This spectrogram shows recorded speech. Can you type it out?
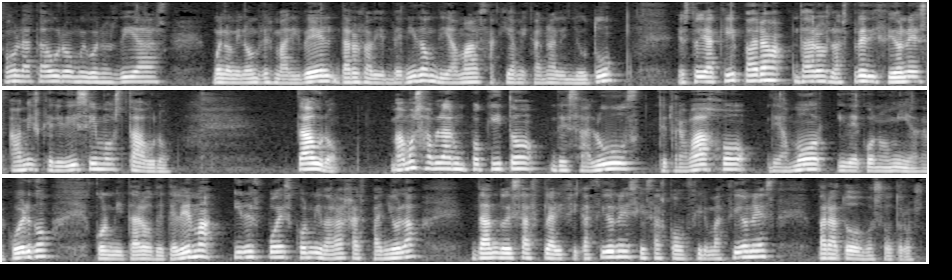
Hola Tauro, muy buenos días. Bueno, mi nombre es Maribel, daros la bienvenida un día más aquí a mi canal en YouTube. Estoy aquí para daros las predicciones a mis queridísimos Tauro. Tauro, vamos a hablar un poquito de salud, de trabajo, de amor y de economía, ¿de acuerdo? Con mi tarot de telema y después con mi baraja española, dando esas clarificaciones y esas confirmaciones para todos vosotros.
